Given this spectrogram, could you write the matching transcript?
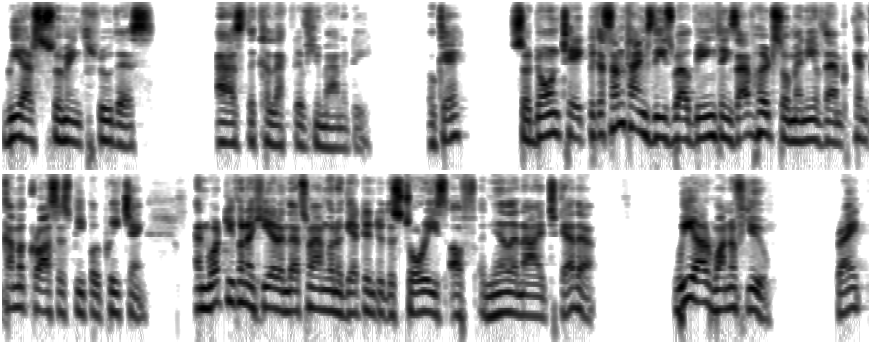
We are swimming through this as the collective humanity okay? So don't take because sometimes these well-being things i've heard so many of them can come across as people preaching. And what you're going to hear and that's why i'm going to get into the stories of Anil and i together we are one of you, right?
